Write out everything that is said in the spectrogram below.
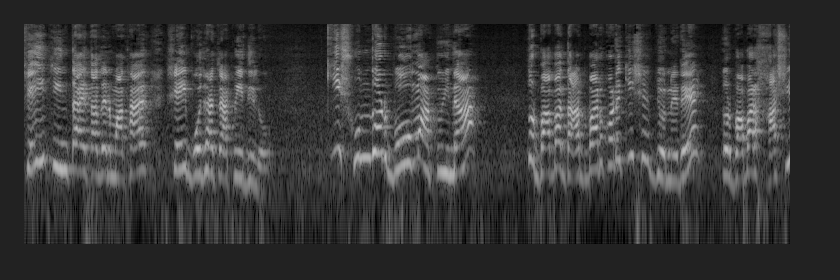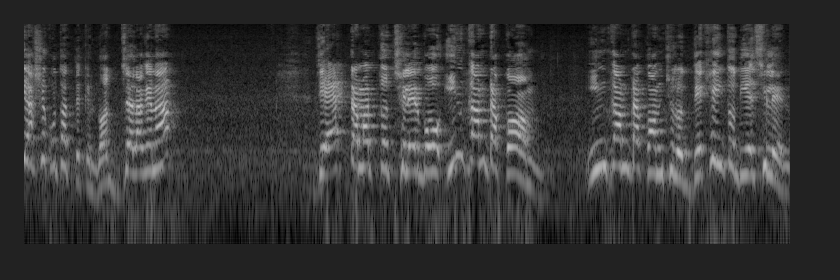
সেই চিন্তায় তাদের মাথায় সেই বোঝা চাপিয়ে দিল। কি সুন্দর বৌমা তুই না? তোর বাবা দাঁত বার করে কিসের জন্য রে? তোর বাবার হাসি আসে কোথার থেকে? লজ্জা লাগে না? যে একটা মাত্র ছেলের বউ ইনকামটা কম। ইনকামটা কম ছিল, দেখেই তো দিয়েছিলেন।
